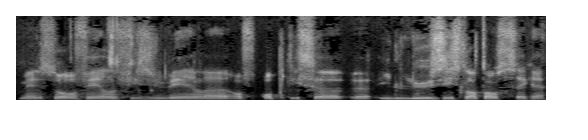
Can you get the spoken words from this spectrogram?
met zoveel visuele of optische uh, illusies, laat ons zeggen.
